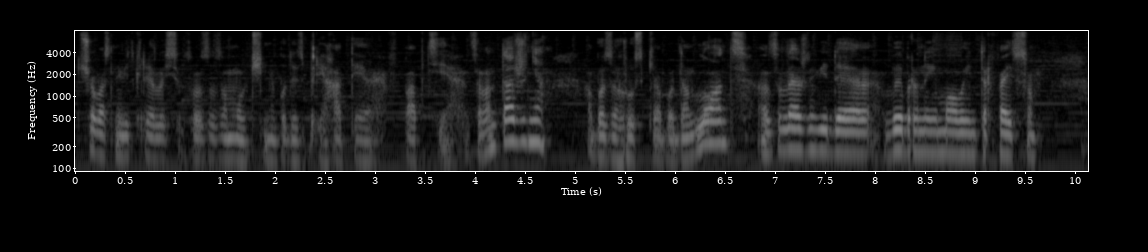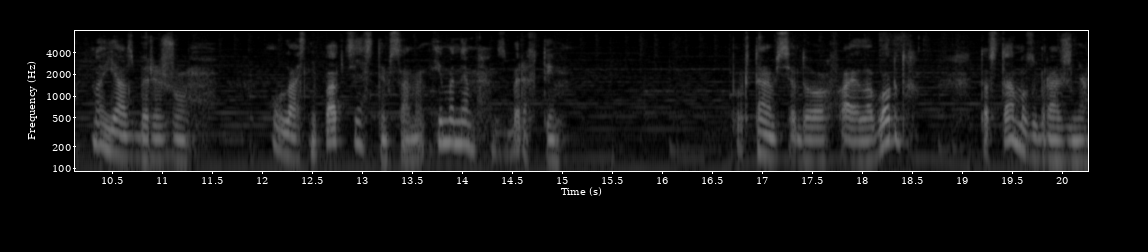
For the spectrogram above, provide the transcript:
Якщо у вас не відкрилося, то за замовчення буде зберігати в папці завантаження або загрузки, або downloads, залежно від е, вибраної мови інтерфейсу. Ну я збережу у власній папці з тим самим іменем зберегти. Повертаємося до файла Word та вставимо зображення.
